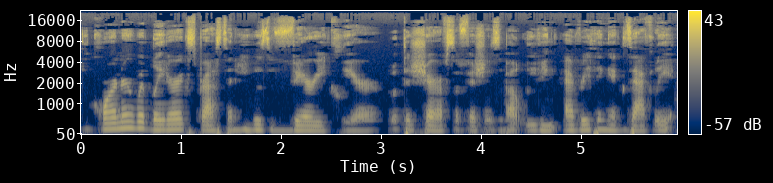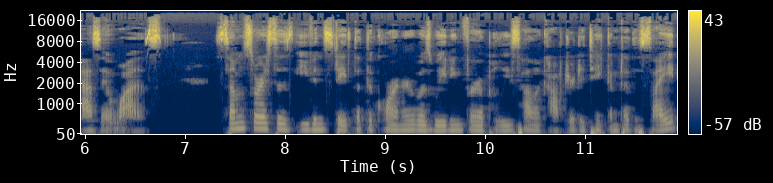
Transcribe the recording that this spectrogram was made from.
The coroner would later express that he was very clear with the sheriff's officials about leaving everything exactly as it was. Some sources even state that the coroner was waiting for a police helicopter to take him to the site,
